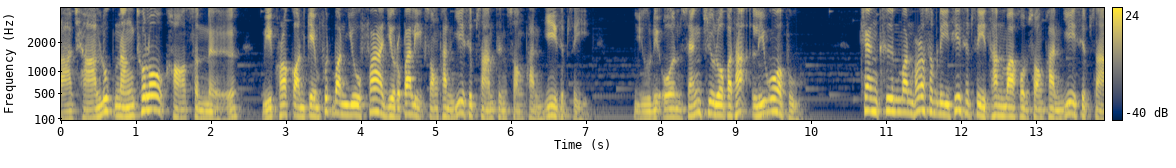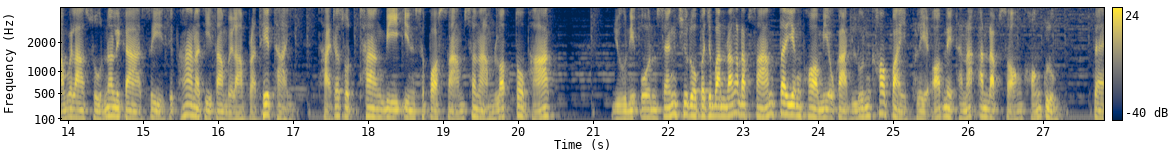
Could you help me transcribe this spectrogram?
ราชาลูกหนังทั่วโลกขอเสนอ วิเคราะห์ก่อนเกมฟุตบอลยูฟ่ายูโรปาลีก 2023-2024 ยูนิโอนแซงชิโลปะทะลิเวอร์พูลแข่งคืนวันพฤหัสบดีที่ 14 ธันวาคม 2023 เวลา 0นาฬิกา45 นาทีตามเวลาประเทศไทย ถ่ายทอดสดทาง B In Sport 3 สนามลอตโต้พาร์ค ยูนิโอนแซงชิโรปัจจุบันรั้งอันดับ 3 แต่ยังพอมีโอกาสลุ้นเข้าไปเพลย์ออฟในฐานะอันดับ 2 ของกลุ่ม แต่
